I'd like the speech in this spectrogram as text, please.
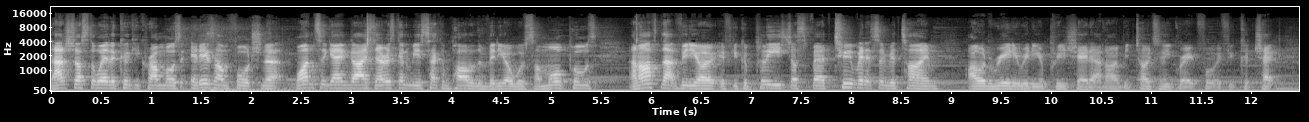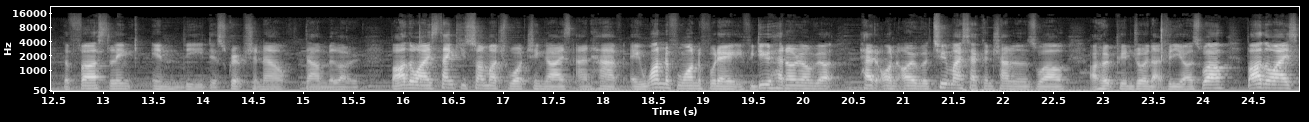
That's just the way the cookie crumbles. It is unfortunate. Once again, guys, there is going to be a second part of the video with some more pulls. And after that video, if you could please just spare two minutes of your time, I would really, really appreciate it. And I would be totally grateful if you could check the first link in the description now down below. But otherwise, thank you so much for watching, guys, and have a wonderful, wonderful day. If you do head on over, head on over to my second channel as well. I hope you enjoyed that video as well. But otherwise,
